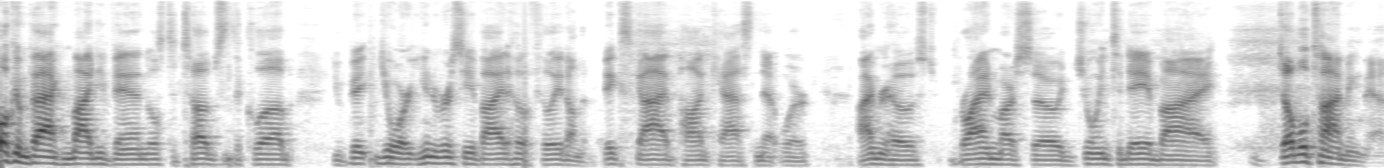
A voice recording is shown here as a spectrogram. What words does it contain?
Welcome back, Mighty Vandals, to Tubbs of the Club, your, your University of Idaho affiliate on the Big Sky Podcast Network. I'm your host, Brian Marceau, joined today by double timing man,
